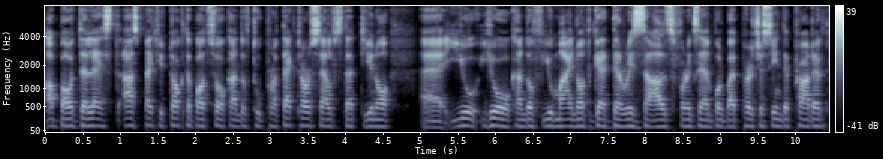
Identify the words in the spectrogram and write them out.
about the last aspect you talked about. So, kind of to protect ourselves that, you know, uh, you you kind of you might not get the results for example by purchasing the product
